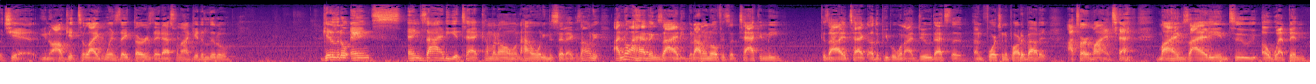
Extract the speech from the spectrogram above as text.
But yeah, you know, I'll get to like Wednesday, Thursday. That's when I get a little get a little angst, anxiety attack coming on. I won't even say that because I don't. Even, I know I have anxiety, but I don't know if it's attacking me because I attack other people when I do. That's the unfortunate part about it. I turn my attack, my anxiety into a weapon,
